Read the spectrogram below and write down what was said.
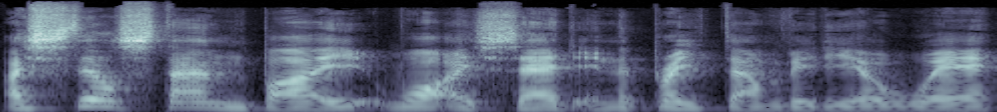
I still stand by what I said in the breakdown video where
